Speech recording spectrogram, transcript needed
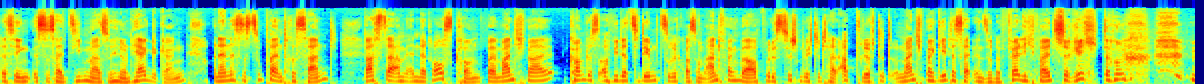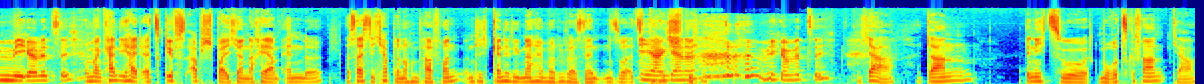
Deswegen ist es halt siebenmal so hin und her gegangen. Und dann ist es super interessant, was da am Ende rauskommt, weil manchmal kommt es auch wieder zu dem zurück, was am Anfang war, obwohl es zwischendurch total abdriftet und manchmal geht es halt in so eine völlig falsche Richtung. Mega witzig. Und man kann die halt als GIFs abspeichern nachher am Ende. Das heißt, ich habe da noch ein paar von und ich kann dir die nachher mal rübersenden, so als Ja, Beispiel. gerne. Mega witzig. Ja, dann bin ich zu Moritz gefahren. Ja,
